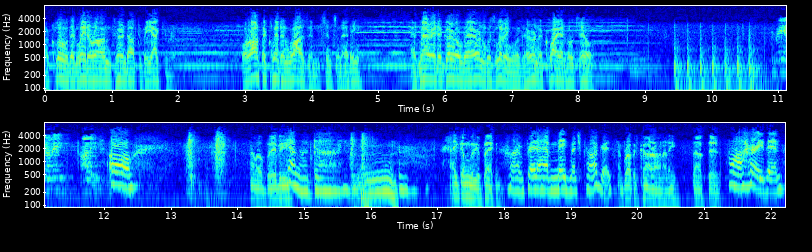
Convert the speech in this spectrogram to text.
A clue that later on turned out to be accurate. For Arthur Clinton was in Cincinnati, had married a girl there, and was living with her in a quiet hotel. Me, honey. Honey. Oh, Hello, baby. hello, darling. Mm. How you coming with your packing? I'm afraid I haven't made much progress. I brought the car on, honey. It's downstairs. Oh, I'll hurry then.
